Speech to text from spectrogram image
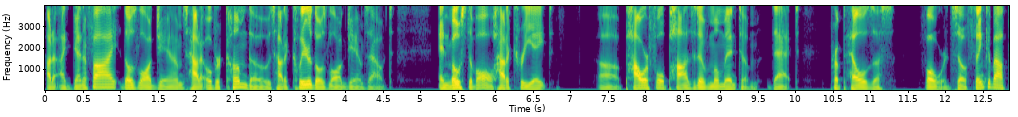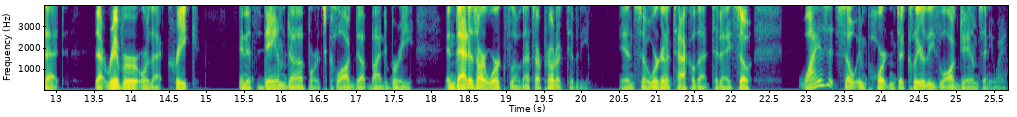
how to identify those log jams, how to overcome those, how to clear those log jams out, and most of all, how to create uh, powerful, positive momentum that propels us forward. So think about that that river or that creek, and it's dammed up or it's clogged up by debris, and that is our workflow. That's our productivity, and so we're going to tackle that today. So, why is it so important to clear these log jams anyway?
